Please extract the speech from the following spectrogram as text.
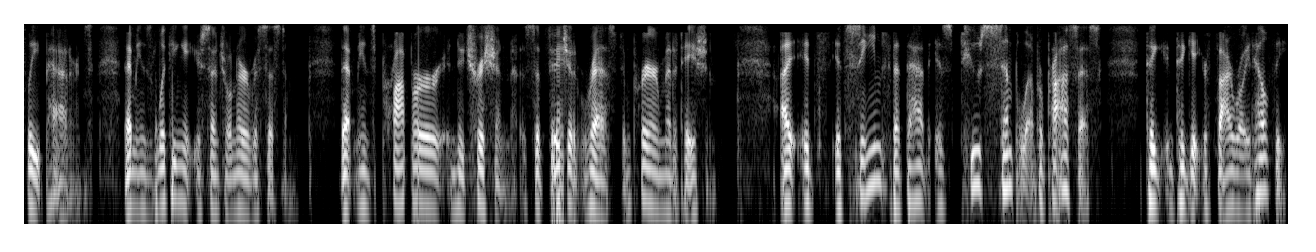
sleep patterns. That means looking at your central nervous system. That means proper nutrition, sufficient rest, and prayer and meditation. Uh, it's, it seems that that is too simple of a process to, to get your thyroid healthy.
